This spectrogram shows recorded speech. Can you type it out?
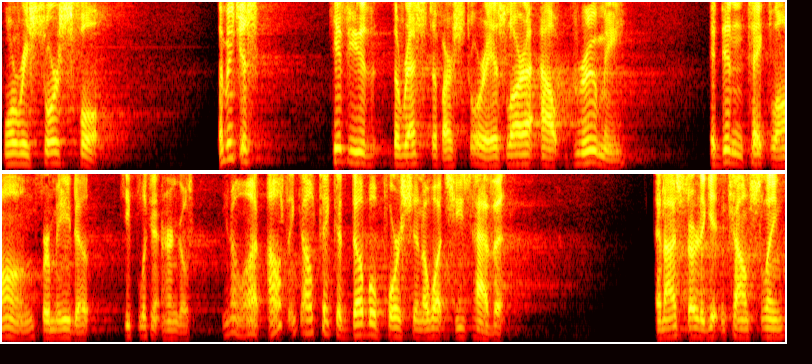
more resourceful. Let me just give you the rest of our story. As Laura outgrew me, it didn't take long for me to keep looking at her and go, you know what? I'll think I'll take a double portion of what she's having. And I started getting counseling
